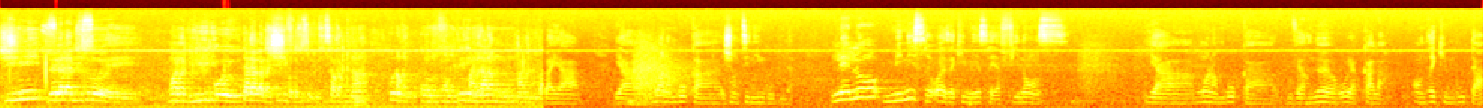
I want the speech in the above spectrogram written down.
jimi zwela biso eh, mwa bilili oyo tala bashifre biso totika kuna mpona kokonfronte malamu maloba ya ya mwana mboka gentini ngobila lelo ministre oyo azalaki ministre ya finance ya mwana mboka gouverneur oyo ya kala andré kimbuta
